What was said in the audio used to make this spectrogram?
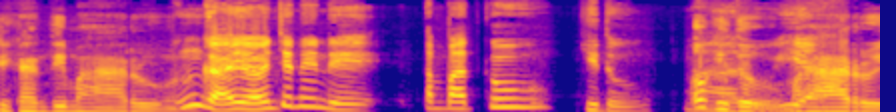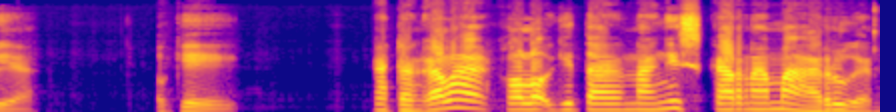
diganti maharu? Enggak ya, aja di tempatku gitu. Oh gitu, Maharu, Iya. maharu ya. Oke. Kadangkala kalau kita nangis karena maharu kan?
